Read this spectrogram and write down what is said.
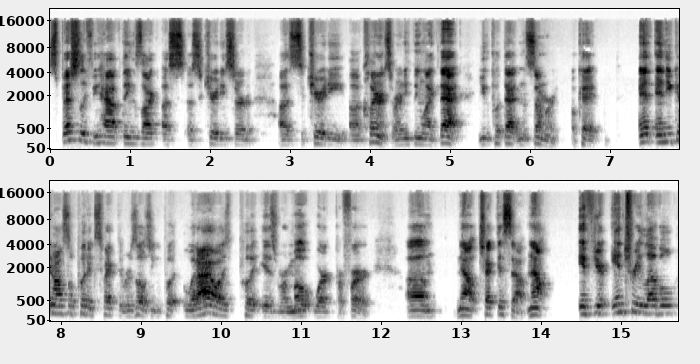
especially if you have things like a, a security cert, a security uh, clearance or anything like that. You can put that in the summary. Okay. And, and you can also put expected results. You can put what I always put is remote work preferred. Um, now, check this out. Now, if you're entry level,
